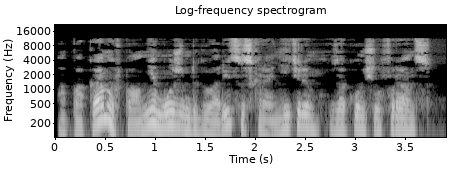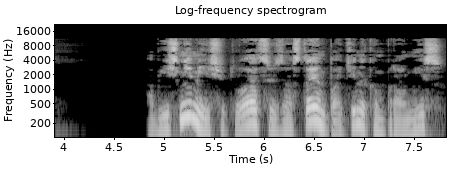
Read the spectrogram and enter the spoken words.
А пока мы вполне можем договориться с хранителем, закончил Франц. Объясним ей ситуацию, заставим пойти на компромисс.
